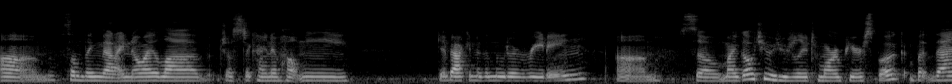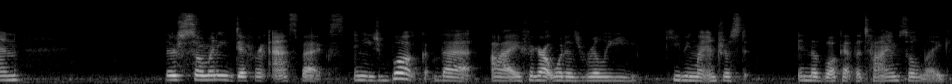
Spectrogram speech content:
Um something that I know I love just to kind of help me get back into the mood of reading. Um, so my go-to is usually a Tamora Pierce book, but then there's so many different aspects in each book that I figure out what is really keeping my interest in the book at the time. So like,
